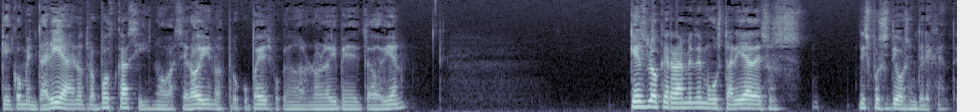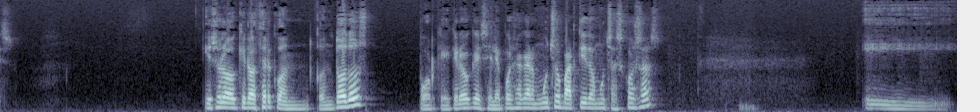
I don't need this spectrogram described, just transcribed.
que comentaría en otro podcast y no va a ser hoy, no os preocupéis porque no, lo he meditado bien. qué es lo que realmente me gustaría de esos dispositivos inteligentes. Y eso lo quiero hacer con, con todos, porque creo que se le puede sacar mucho partido a muchas cosas. Y,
